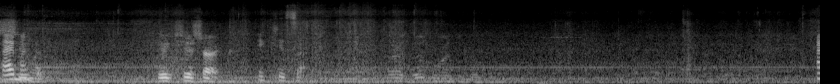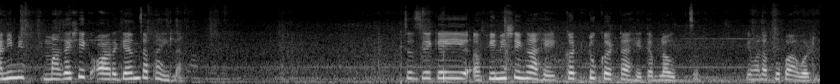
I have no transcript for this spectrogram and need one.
काय म्हणतात एकशे साठ. एकशे साठ. आणि मी मागाशी एक ऑर्गॅनचा पाहिला. त्याचं जे काही फिनिशिंग आहे कट टू कट आहे त्या ब्लाऊजचं ते मला खूप आवडलं.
